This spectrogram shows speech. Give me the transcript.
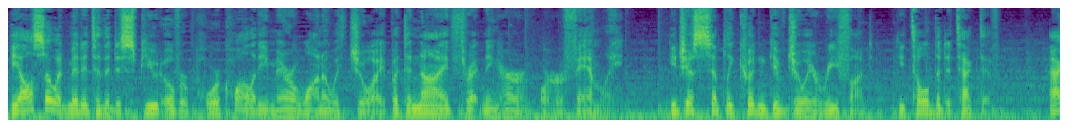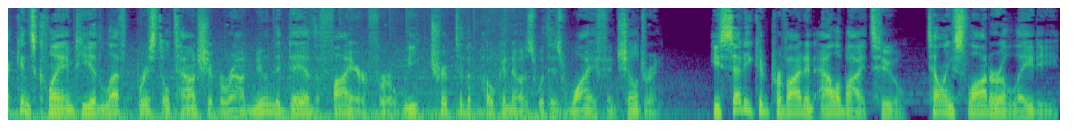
He also admitted to the dispute over poor quality marijuana with Joy but denied threatening her or her family. He just simply couldn't give Joy a refund, he told the detective. Atkins claimed he had left Bristol Township around noon the day of the fire for a week trip to the Poconos with his wife and children. He said he could provide an alibi too, telling Slaughter a lady,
